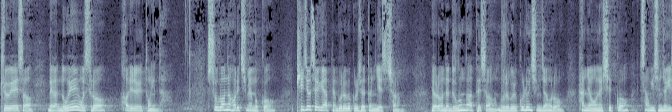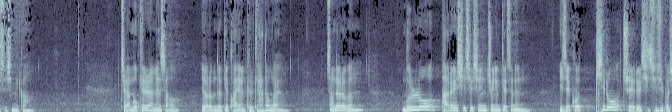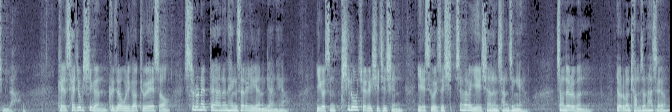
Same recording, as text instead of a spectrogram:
교회에서 내가 노예의 옷으로 허리를 동인다. 수건을 허리춤에 묶고 피조세계 앞에 무릎을 꿇으셨던 예수처럼 여러분들 누군가 앞에서 무릎을 꿇는 심정으로 한 영혼을 씻고 섬기신 적이 있으십니까? 제가 목회를 하면서 여러분들께 과연 그렇게 하던가요? 성도 여러분, 물로 발을 씻으신 주님께서는 이제 곧 피로 죄를 씻으실 것입니다. 그래서 세족식은 그저 우리가 교회에서 수련회 때 하는 행사를 얘기하는 게 아니에요. 이것은 피로 죄를 씻으신 예수 에서 십자가를 예시하는 상징이에요. 성도 여러분, 여러분 겸손하세요.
